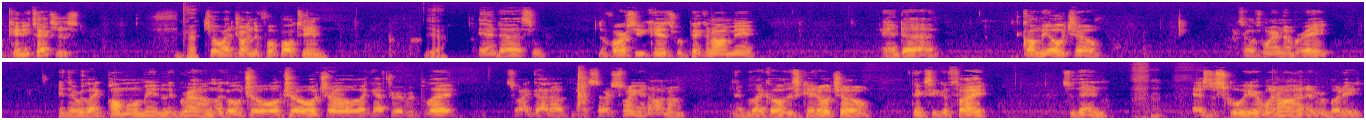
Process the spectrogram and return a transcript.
McKinney, Texas. Okay. So I joined the football team. Yeah. And uh, some the varsity kids were picking on me, and uh, called me Ocho. So I was wearing number eight, and they were like pummeling me into the ground, like Ocho, Ocho, Ocho, like after every play. So I got up and I started swinging on them. And they'd be like, "Oh, this kid Ocho thinks he could fight." So then, as the school year went on, everybody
